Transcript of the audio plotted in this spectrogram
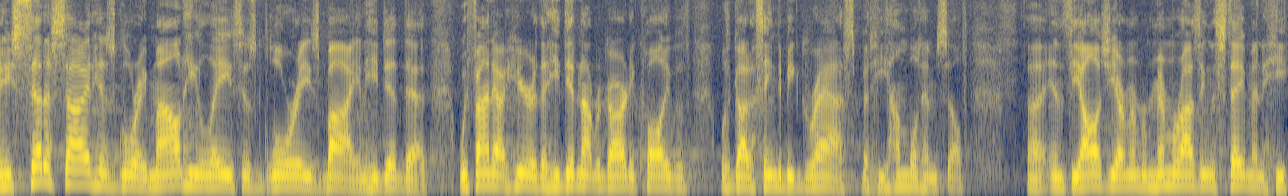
You know, he set aside his glory. Mild he lays his glories by, and he did that. We find out here that he did not regard equality with, with God a thing to be grasped, but he humbled himself. Uh, in theology, I remember memorizing the statement he,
